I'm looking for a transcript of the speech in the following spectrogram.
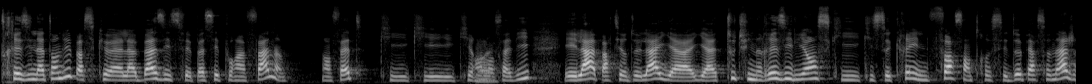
très inattendue parce qu'à la base, il se fait passer pour un fan. En fait, qui, qui, qui rentre Ouais. dans sa vie. Et là, à partir de là, il y a, il y a toute une résilience qui, qui se crée, une force entre ces deux personnages.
